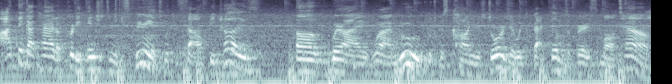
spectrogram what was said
I think I've had a pretty interesting experience with the South because of where I where I moved, which was Conyers, Georgia, which back then was a very small town.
